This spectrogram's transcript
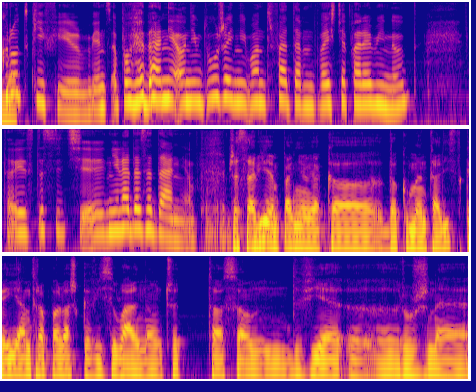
krótki film, więc opowiadanie o nim dłużej, on trwa tam 20 parę minut, to jest dosyć e, nie lada zadanie. Przedstawiłem panią jako dokumentalistkę i antropolożkę wizualną. Czy to są dwie e, różne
